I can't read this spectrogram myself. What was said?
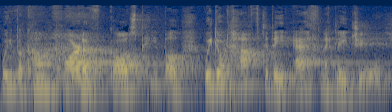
we become part of God's people. We don't have to be ethnically Jewish.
